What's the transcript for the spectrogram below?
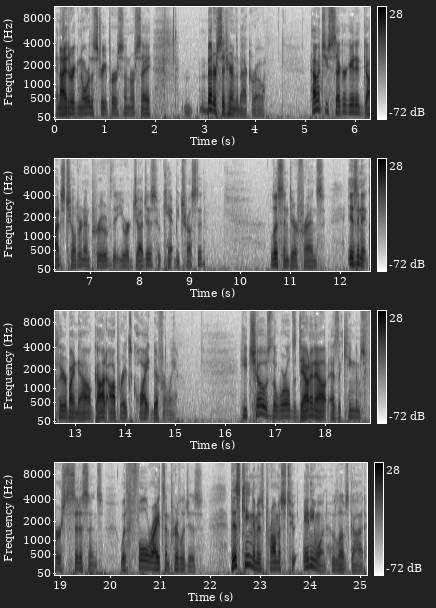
And either ignore the street person or say, Better sit here in the back row. Haven't you segregated God's children and proved that you are judges who can't be trusted? Listen, dear friends, isn't it clear by now God operates quite differently? He chose the world's down and out as the kingdom's first citizens with full rights and privileges. This kingdom is promised to anyone who loves God.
